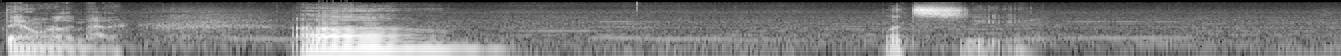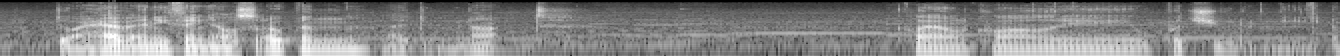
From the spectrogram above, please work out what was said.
they don't really matter. Um, let's see. Do I have anything else open? I do not. Cloud quality, we'll put you to medium.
